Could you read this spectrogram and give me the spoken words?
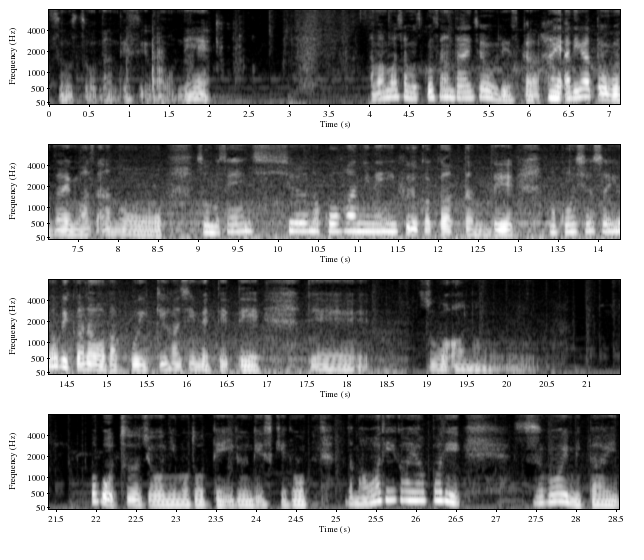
そうそうなんですよ、もうね。あ、ママさん、息子さん大丈夫ですか？はい、ありがとうございます。あのー、そう、先週の後半にね、インフルかかったので、もう今週水曜日からは学校行き始めてて、で、そう、あのー、ほぼ通常に戻っているんですけど、ただ周りがやっぱりすごいみたい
